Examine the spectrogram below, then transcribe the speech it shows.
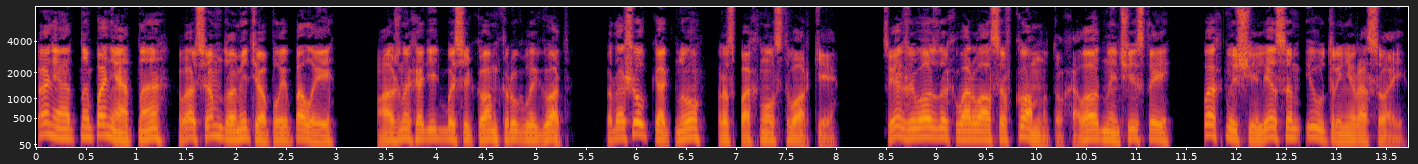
Понятно, понятно, во всем доме теплые полы. Можно ходить босиком круглый год. Подошел к окну, распахнул створки. Свежий воздух ворвался в комнату, холодный, чистый, пахнущий лесом и утренней росой.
